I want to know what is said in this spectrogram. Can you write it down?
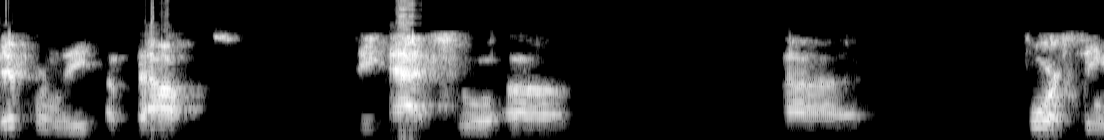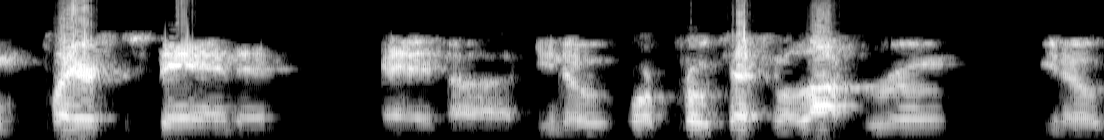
differently about the actual uh, uh, forcing players to stand and and uh, you know or protest in the locker room, you know,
